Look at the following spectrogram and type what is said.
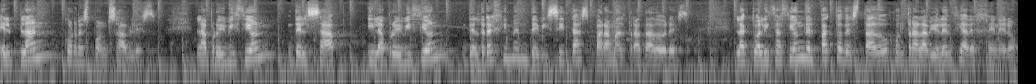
el plan corresponsables, la prohibición del SAP y la prohibición del régimen de visitas para maltratadores, la actualización del Pacto de Estado contra la Violencia de Género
